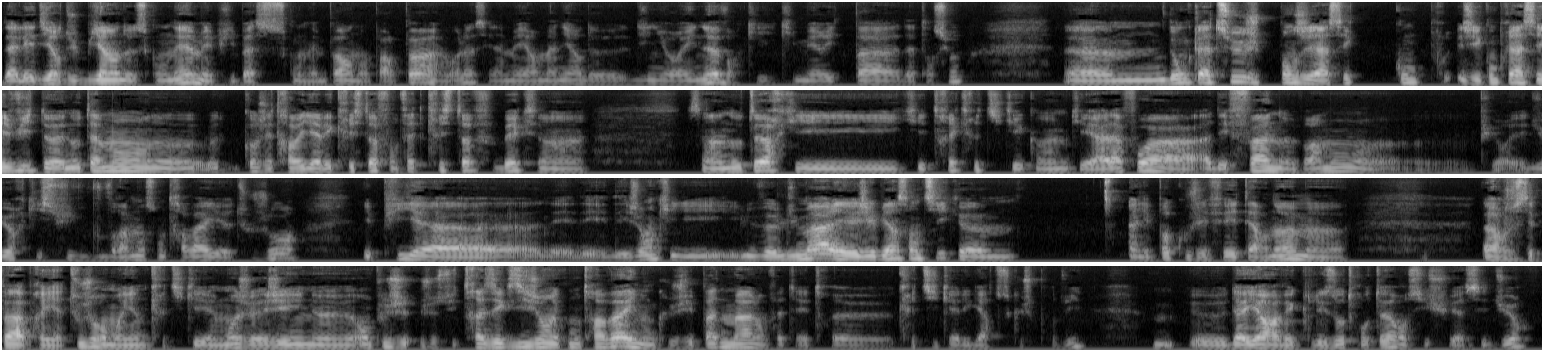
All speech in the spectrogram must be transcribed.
d'aller dire du bien de ce qu'on aime et puis bah, ce qu'on n'aime pas on n'en parle pas. Voilà c'est la meilleure manière d'ignorer une œuvre qui qui mérite pas d'attention donc là-dessus, je pense j'ai assez j'ai compris assez vite, euh, notamment euh, quand j'ai travaillé avec Christophe. En fait, Christophe Beck, c'est un, un auteur qui, qui est très critiqué quand même, qui est à la fois à, des fans vraiment euh, purs et durs qui suivent vraiment son travail toujours, et puis euh, des, des, des, gens qui lui veulent du mal. Et j'ai bien senti que à l'époque où j'ai fait Eternum, alors je sais pas, après il y a toujours moyen de critiquer. Moi j'ai une en plus je, suis très exigeant avec mon travail donc j'ai pas de mal en fait à être euh, critique à l'égard de ce que je produis. Euh, d'ailleurs avec les autres auteurs aussi je suis assez dur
